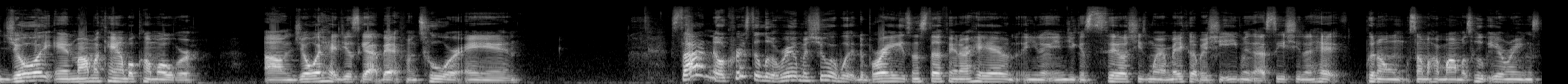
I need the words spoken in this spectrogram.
Joi and Mama Campbell come over. Um, Joi had just got back from tour and side note, Krista looked real mature with the braids and stuff in her hair. You know, and you can tell she's wearing makeup and she even I see she done had put on some of her mama's hoop earrings.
